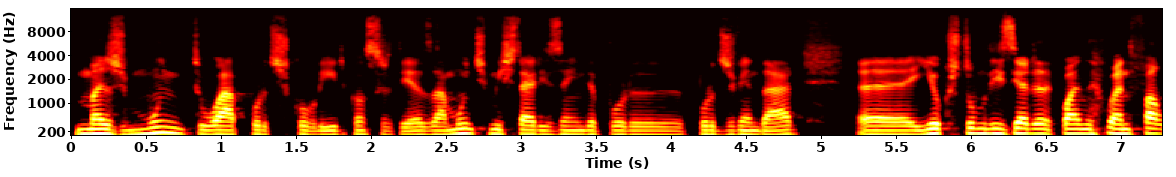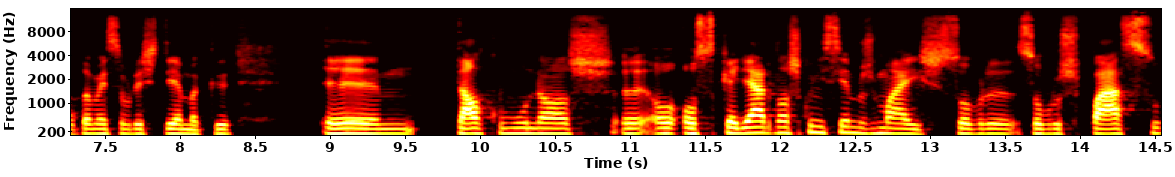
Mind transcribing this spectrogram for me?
mas muito há por descobrir, com certeza. Há muitos mistérios ainda por, por desvendar. Uh, e eu costumo dizer, quando, quando falo também sobre este tema, que. Tal como nós, eh, ou, ou, se calhar nós conhecemos mais sobre, sobre o espaço,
